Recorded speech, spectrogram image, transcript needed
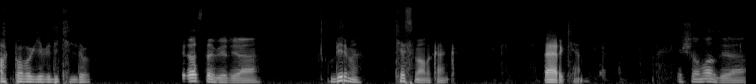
akbaba gibi dikildi. o. biraz da bir ya. Bir mi? Kesme onu kanka. Erken. Bir şey olmaz ya.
